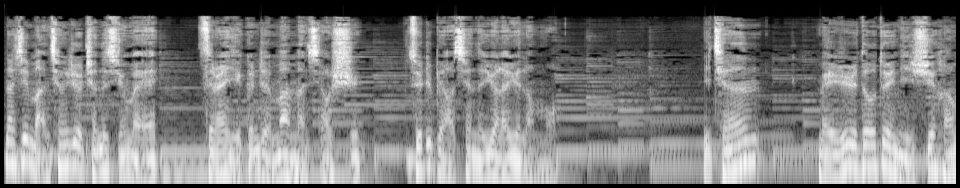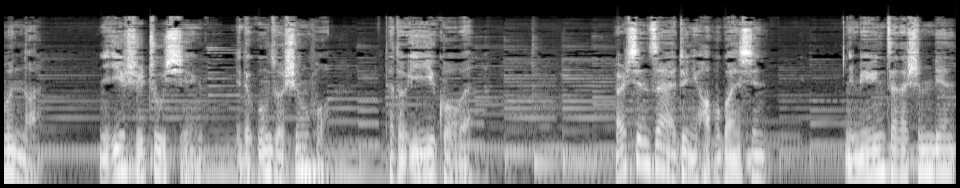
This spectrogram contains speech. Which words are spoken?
那些满腔热忱的行为，自然也跟着慢慢消失，随着表现的越来越冷漠。以前，每日都对你嘘寒问暖。你衣食住行，你的工作生活，他都一一过问。而现在对你毫不关心，你明明在他身边，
